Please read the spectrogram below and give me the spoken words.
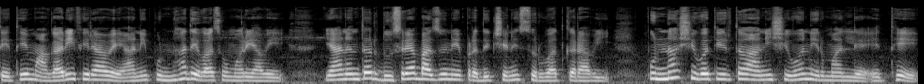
तेथे माघारी फिरावे आणि पुन्हा देवासमोर यावे. यानंतर दुसऱ्या बाजूने प्रदक्षिणेस सुरुवात करावी. पुन्हा शिवतीर्थ आणि शिवनिर्माल्य येथे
